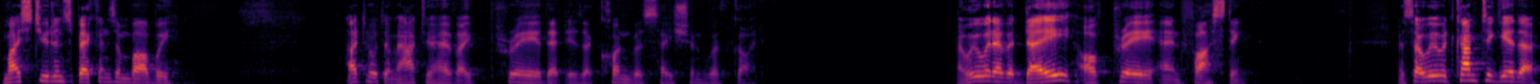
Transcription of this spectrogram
My students back in Zimbabwe, I taught them how to have a prayer that is a conversation with God. And we would have a day of prayer and fasting. And so we would come together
